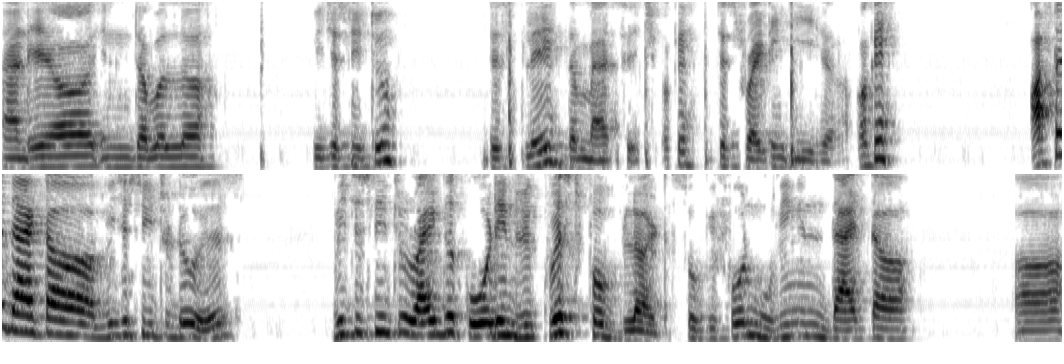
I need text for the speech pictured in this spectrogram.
and here in double uh, we just need to display the message okay? Just writing e here okay? After that uh, we just need to do is we just need to write the code in request for blood so before moving in that uh, uh,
